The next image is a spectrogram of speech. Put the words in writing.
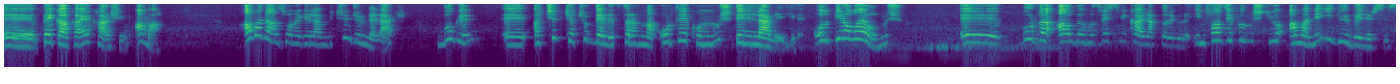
Ee, PKK'ya karşıyım ama amadan sonra gelen bütün cümleler bugün e, açıkça Türk devleti tarafından ortaya konulmuş delillerle ilgili. Bir olay olmuş. E, burada aldığımız resmi kaynaklara göre infaz yapılmış diyor ama ne idüğü belirsiz.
